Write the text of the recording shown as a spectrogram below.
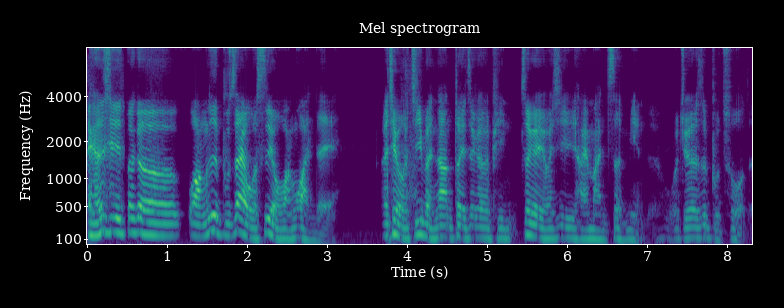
哎、欸，可是其实那个往日不在，我是有玩完的哎，而且我基本上对这个评这个游戏还蛮正面的，我觉得是不错的。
